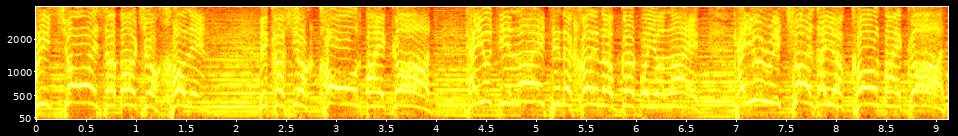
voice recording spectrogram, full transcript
Rejoice about your calling because you're called by God. Can you delight in the calling of God for your life? Can you rejoice that you're called by God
